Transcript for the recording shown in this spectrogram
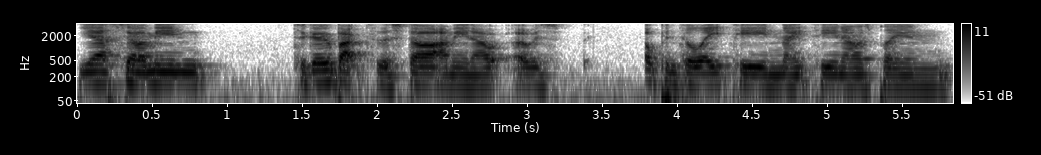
Yeah, so I mean, to go back to the start, I mean, I, I was up until 18, 19, I was playing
